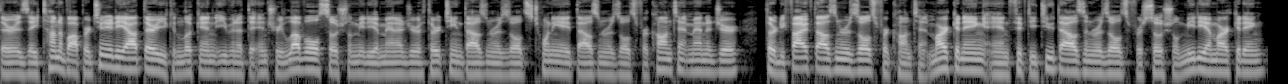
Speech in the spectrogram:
There is a ton of opportunity out there. You can look in even at the entry level, social media manager, 13,000 results, 28,000 results for content manager, 35,000 results for content marketing, and 52,000 results for social media marketing.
